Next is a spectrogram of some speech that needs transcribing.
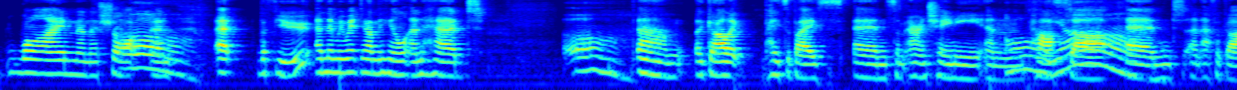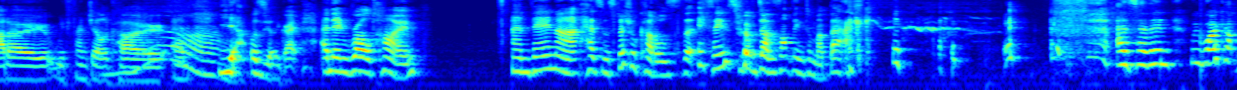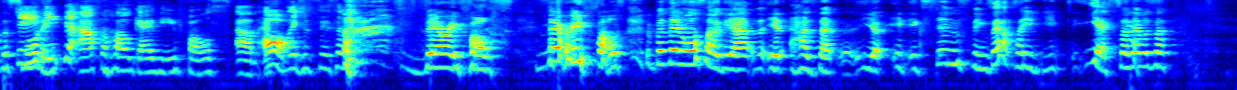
wine and a shot Oh. and at the few and then we went down the hill and had Oh, um, a garlic pizza base and some arancini and Oh, pasta yum. and an affogato with frangelico Yum. and yeah, it was really great. And then rolled home and then uh, had some special cuddles that seems to have done something to my back. and so then we woke up this morning. do you think the alcohol gave you false um, Oh. very false very false but then also the uh, it has that you know, it extends things out so you, you yes so there was a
